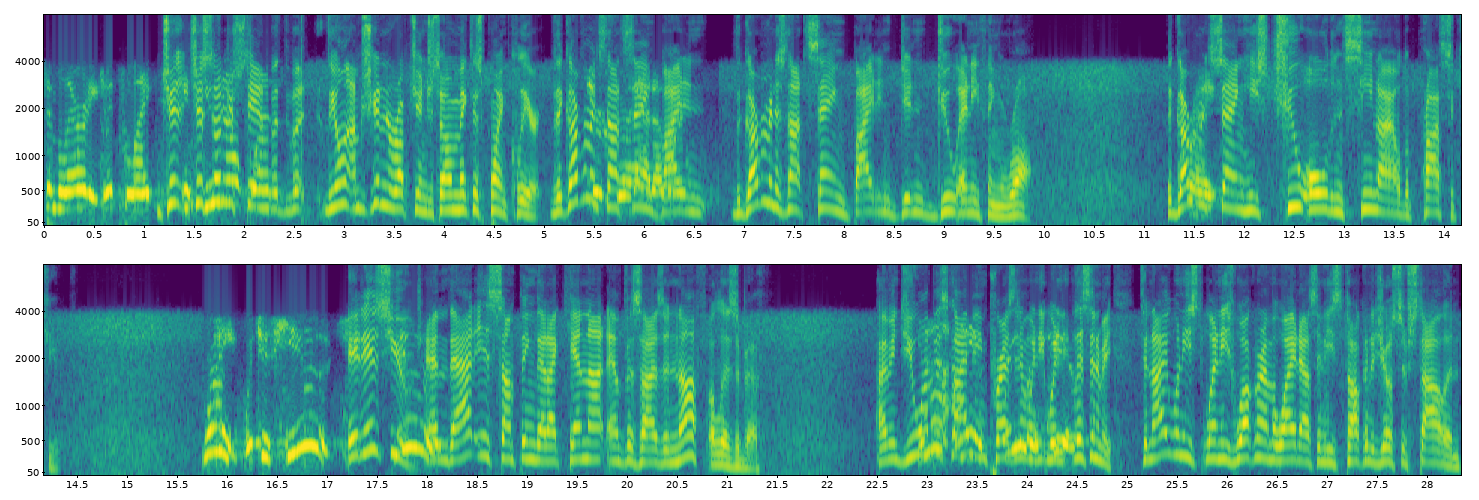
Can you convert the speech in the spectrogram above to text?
similarities. It's like Just, just understand, but but the only I'm just going to interrupt you and just I want to make this point clear. The government's Sure, not saying ahead, Biden. The government is not saying Biden didn't do anything wrong. The government's Right. saying he's too old and senile to prosecute. right, which is huge. It is huge, Huge. and that is something that I cannot emphasize enough, Elizabeth. I mean, do you want this guy I being president when he, when he, listen to me tonight when he's when he's walking around the White House and he's talking to Joseph Stalin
